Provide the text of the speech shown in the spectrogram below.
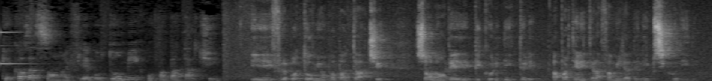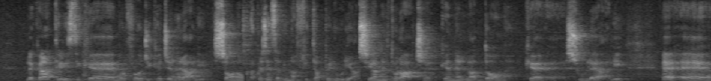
Che cosa sono i flebotomi o papatacci? I flebotomi o papatacci sono dei piccoli ditteri appartenenti alla famiglia degli psicodili. Le caratteristiche morfologiche generali sono la presenza di una fitta peluria sia nel torace che nell'addome che eh, sulle ali e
